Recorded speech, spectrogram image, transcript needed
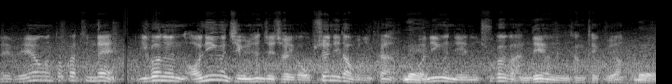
네, 외형은 똑같은데 이거는 어닝은 지금 현재 저희가 옵션이다 보니까 네. 어닝은 얘는 추가가 안 되어 있는 상태고요. 네.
